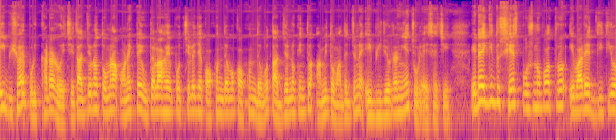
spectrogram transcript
এই বিষয়ে পরীক্ষাটা রয়েছে। তার জন্য তোমরা অনেকটাই উতলা হয়ে পড়ছিলে যে কখন দেবো কখন দেবো, তার জন্য কিন্তু আমি তোমাদের জন্য এই ভিডিওটা নিয়ে চলে এসেছি। এটাই কিন্তু শেষ প্রশ্নপত্র, এবারে দ্বিতীয়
